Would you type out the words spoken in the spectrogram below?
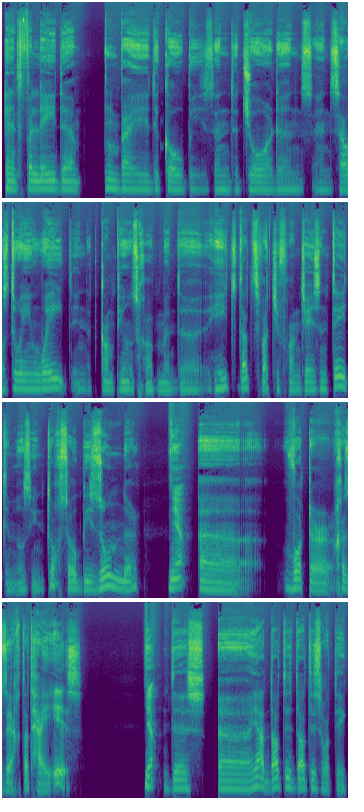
in het verleden bij de Kobe's en de Jordans en zelfs Dwayne Wade in het kampioenschap met de Heat. Dat is wat je van Jason Tatum wil zien. Toch zo bijzonder ja. uh, wordt er gezegd dat hij is. Ja. Dus uh, ja, dat is, dat is wat ik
